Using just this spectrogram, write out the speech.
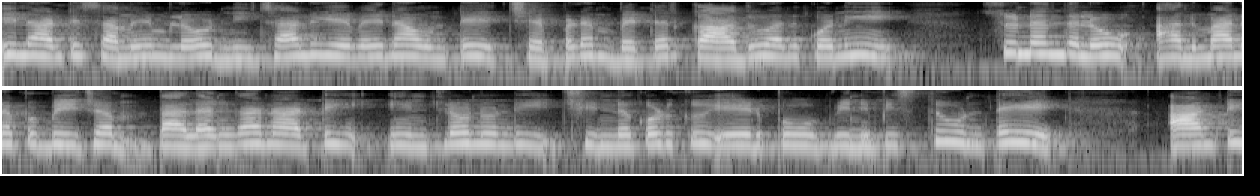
ఇలాంటి సమయంలో నిజాలు ఏవైనా ఉంటే చెప్పడం బెటర్ కాదు అనుకొని సునందలో అనుమానపు బీజం బలంగా నాటి ఇంట్లో నుండి చిన్న కొడుకు ఏడుపు వినిపిస్తూ ఉంటే ఆంటీ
